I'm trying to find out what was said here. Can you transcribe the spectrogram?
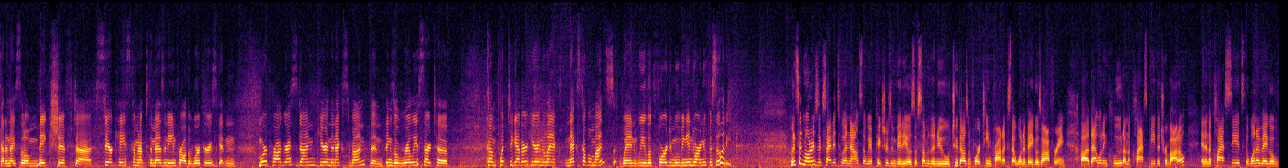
Got a nice little makeshift uh, staircase coming up to the mezzanine for all the workers, getting more progress done here in the next month and things will really start to come put together here in the next, couple months when we look forward to moving into our new facility. Lichtsinn Motors is excited to announce that we have pictures and videos of some of the new 2014 products that Winnebago is offering. Uh, that would include on the Class B the Travato, and in the Class C it's the Winnebago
